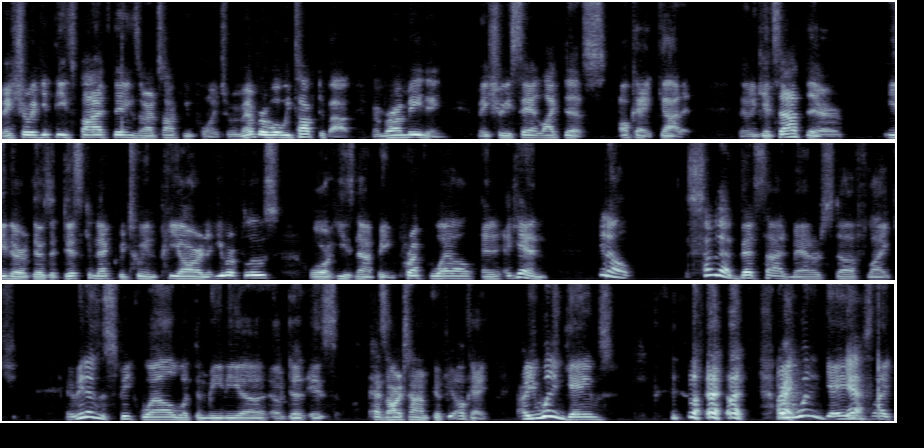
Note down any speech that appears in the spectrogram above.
Make sure we get these five things on our talking points. Remember what we talked about. Remember our meeting. Make sure you say it like this. Okay, got it. Then when it gets out there, either there's a disconnect between PR and Eberflus, or he's not being prepped well. And again, you know, some of that bedside manner stuff, like if he doesn't speak well with the media or is has a hard time confused. Okay, are you winning games? like, are right. you winning games? Yeah. Like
